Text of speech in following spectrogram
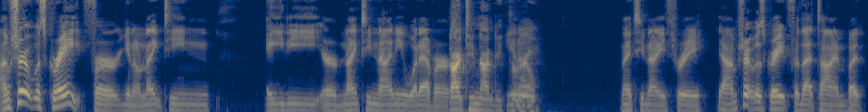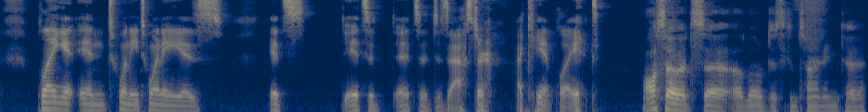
I'm sure it was great for you know 1980 or 1990 whatever. 1993. You know, 1993. Yeah, I'm sure it was great for that time, but playing it in 2020 is it's it's a it's a disaster. I can't play it. Also, it's uh, a little disconcerting to.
